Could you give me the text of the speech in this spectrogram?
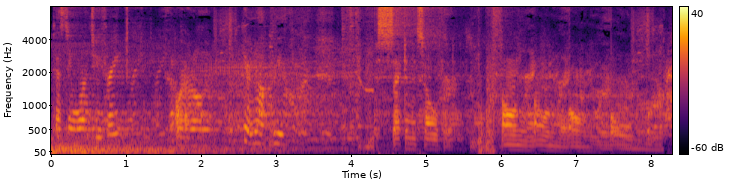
Testing one, two, three. We're on. You're not real. The second it's over. The phone ring. Phone ring. You're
